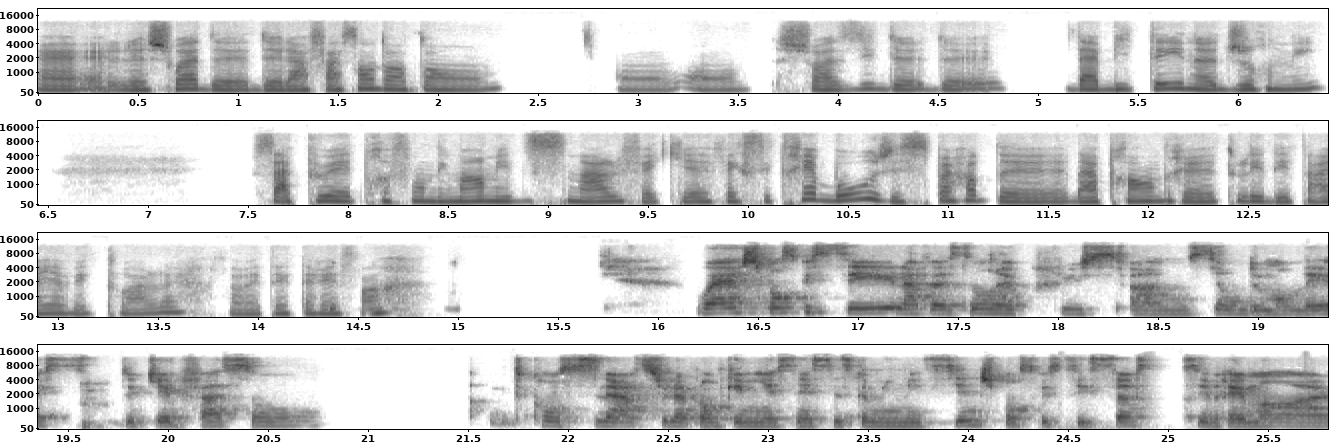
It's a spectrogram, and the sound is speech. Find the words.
euh, le choix de, la façon dont on, on, choisit d'habiter notre journée, ça peut être profondément médicinal. Fait que, fait que c'est très beau. J'ai super hâte d'apprendre euh, tous les détails avec toi. Ça va être intéressant. Ouais, je pense que c'est la façon la plus. Euh, si on me demandait de quelle façon considères-tu la plante kémiacinésis comme une médecine? Je pense que c'est ça, c'est vraiment euh,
